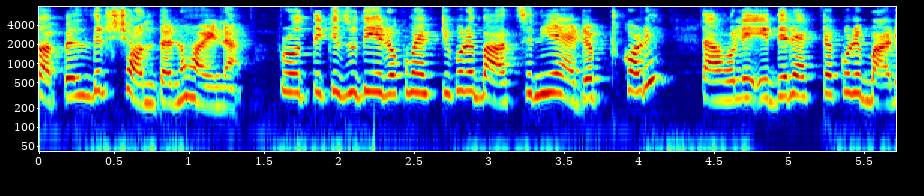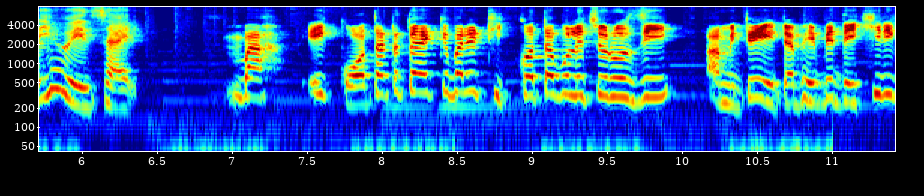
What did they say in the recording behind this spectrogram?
কাপেলদের সন্তান হয় না। প্রত্যেকে যদি এরকম একটি করে বাচ্চা নিয়ে অ্যাডাপ্ট করে তাহলে এদের একটা করে বাড়ি হয়ে যায়। বাহ এই কথাটা তো একেবারে ঠিক কথা বলেছ রোজি। আমি তো এটা ভেবে দেখিনি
